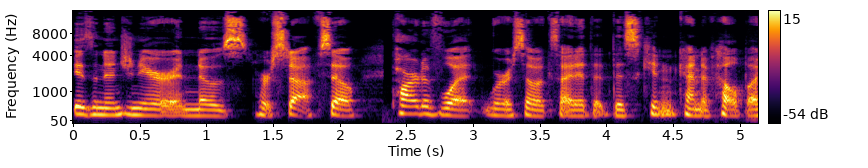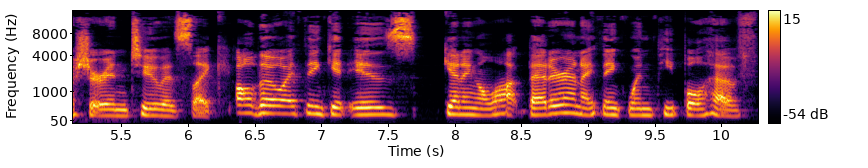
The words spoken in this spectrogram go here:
is an engineer and knows her stuff. So part of what we're so excited that this can kind of help usher into is like, although I think it is getting a lot better. And I think when people have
